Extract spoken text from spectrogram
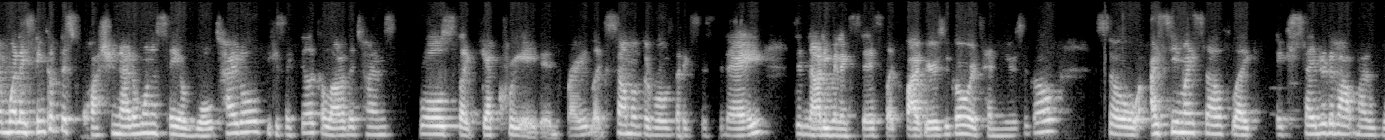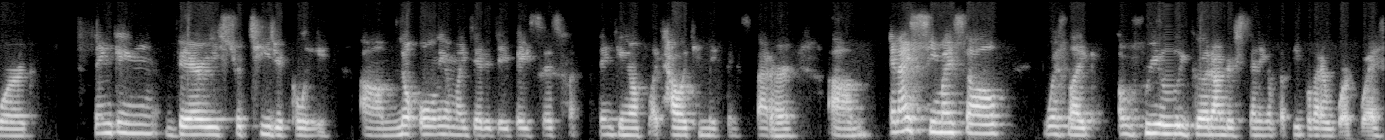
and when I think of this question, I don't want to say a role title because I feel like a lot of the times roles like get created, right? Like some of the roles that exist today did not even exist like five years ago or 10 years ago. So I see myself like excited about my work, thinking very strategically, um, not only on my day to day basis, but thinking of like how I can make things better. Um, and I see myself with like a really good understanding of the people that I work with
